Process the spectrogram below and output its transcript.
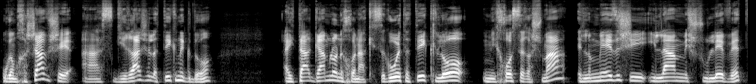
הוא גם חשב שהסגירה של התיק נגדו הייתה גם לא נכונה, כי סגרו את התיק לא מחוסר אשמה, אלא מאיזושהי עילה משולבת,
